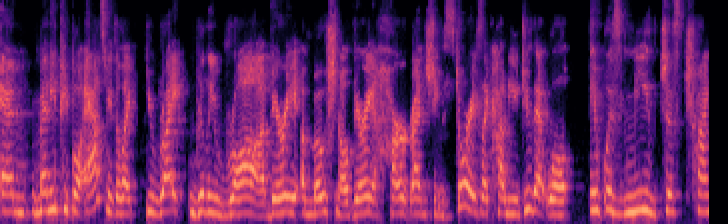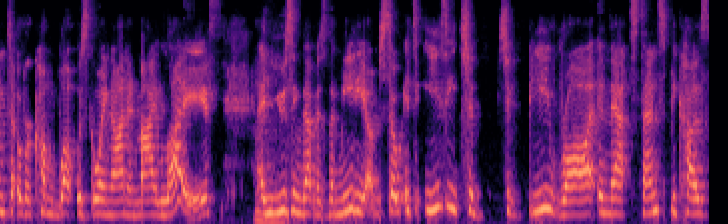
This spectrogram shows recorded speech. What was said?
and many people ask me they're like you write really raw very emotional very heart-wrenching stories like how do you do that well it was me just trying to overcome what was going on in my life mm-hmm. and using them as the medium so it's easy to to be raw in that sense because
